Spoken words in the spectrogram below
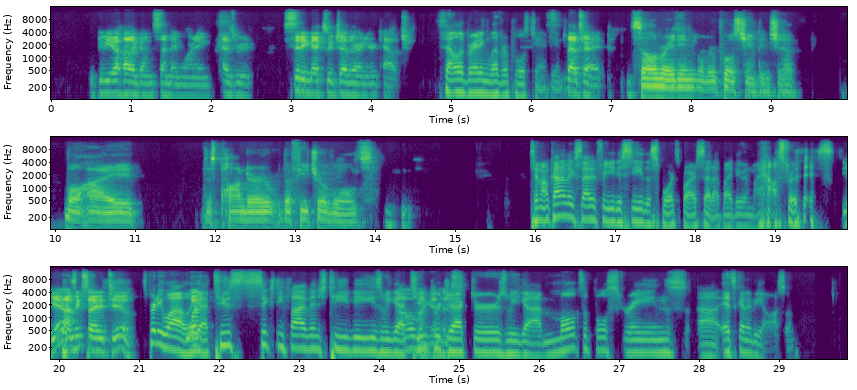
we'll give you a hug on Sunday morning as we're sitting next to each other on your couch. Celebrating Liverpool's championship. That's right. Celebrating Liverpool's championship. Well, I just ponder the future of Wolves. Tim, I'm kind of excited for you to see the sports bar setup I do in my house for this. Yeah, I'm excited too. It's pretty wild. What- We got two 65 inch TVs. We got Oh my two projectors. We got multiple screens. Uh, it's going to be awesome.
